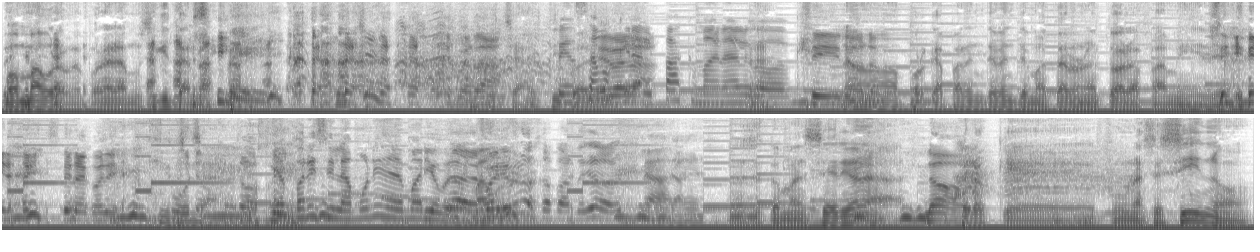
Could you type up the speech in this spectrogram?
Vos, Mauro, me ponés la musiquita, no Sí. Es verdad. Escucha, de- Pensamos que era el Pac-Man algo. Sí, no, no, no. porque aparentemente mataron a toda la familia. Sí, mira, suena con él. Uno, dos. Y aparece la moneda de Mario Bros. Claro, Mario Mauro. Bros, aparte, claro. Claro, eh. No se toma en serio nada. No. Pero que fue un asesino.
